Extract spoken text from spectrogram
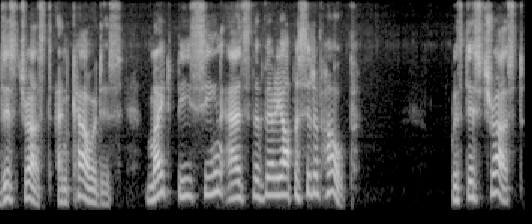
distrust and cowardice, might be seen as the very opposite of hope. With distrust,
